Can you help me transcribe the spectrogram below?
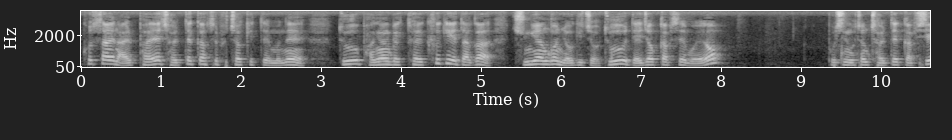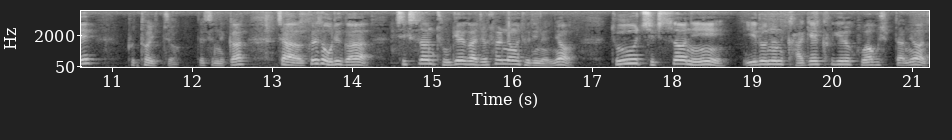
코사인 알파의 절대값을 붙였기 때문에 두 방향 벡터의 크기에다가 중요한 건 여기죠. 두 내적 값에 뭐예요? 보시는 것처럼 절대값이 붙어 있죠. 됐습니까? 자, 그래서 우리가 직선 두 개 가지고 설명을 드리면요. 두 직선이 이루는 각의 크기를 구하고 싶다면,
